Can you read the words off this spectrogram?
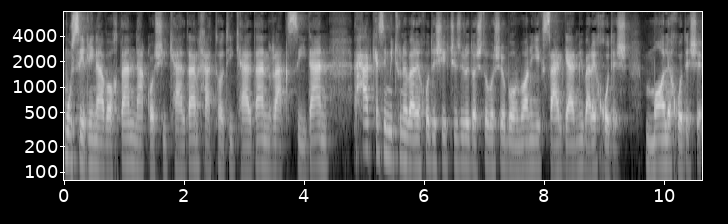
موسیقی نواختن، نقاشی کردن، خطاطی کردن، رقصیدن هر کسی می‌تونه برای خودش یک چیزی رو داشته باشه به عنوان یک سرگرمی برای خودش. مال خودشه.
